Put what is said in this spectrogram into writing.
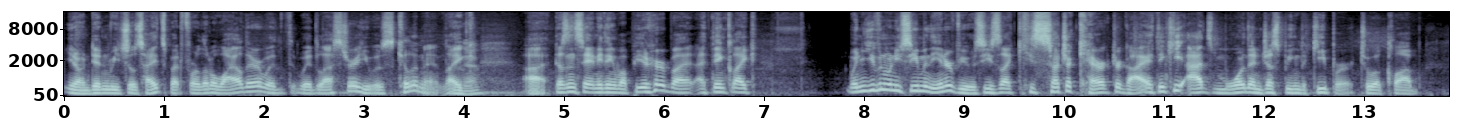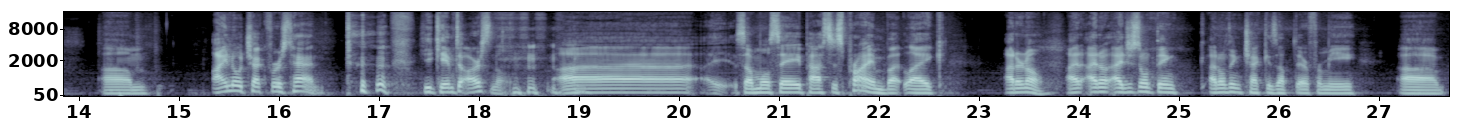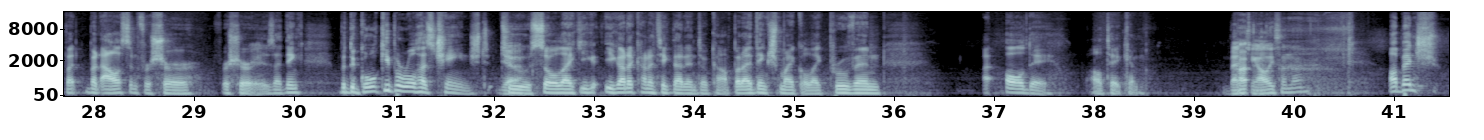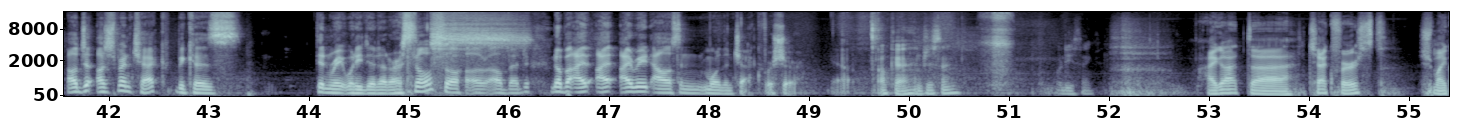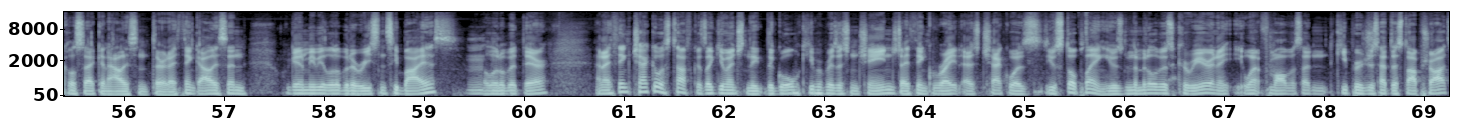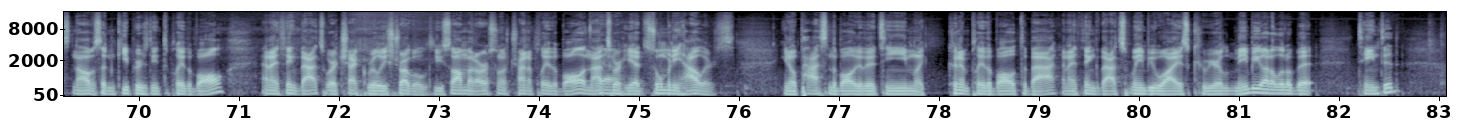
you know didn't reach those heights, but for a little while there with with Leicester, he was killing it. Like, Yeah. uh, doesn't say anything about Peter, but I think like when even when you see him in the interviews, he's like he's such a character guy. I think he adds more than just being the keeper to a club. Um, I know Cech firsthand. he came to Arsenal. uh, some will say past his prime, but like, I don't know. I, I don't. I just don't think. I don't think Cech is up there for me. Uh, but but Alisson for sure, for sure is. I think. But the goalkeeper role has changed too. Yeah. So like you you got to kind of take that into account. But I think Schmeichel, like proven, uh, all day, I'll take him. Benching Alisson then? I'll bench. I'll ju- I'll just bench Cech because didn't rate what he did at Arsenal, so I'll, I'll bench. it. No, but I, I I rate Alisson more than Cech for sure. Yeah. Okay, interesting. What do you think? I got uh, Cech first, Schmeichel second, Alisson third. I think Alisson, we're getting maybe a little bit of recency bias, a little bit there. And I think Cech was tough because, like you mentioned, the, the goalkeeper position changed. I think right as Cech was, he was still playing. He was in the middle of his career, and it went from all of a sudden keepers just had to stop shots. Now all of a sudden keepers need to play the ball, and I think that's where Cech really struggled. You saw him at Arsenal trying to play the ball, and that's Yeah. where he had so many howlers. You know, passing the ball to the other team, like couldn't play the ball at the back, and I think that's maybe why his career maybe got a little bit tainted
